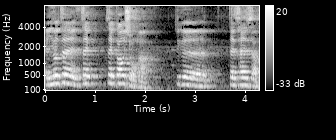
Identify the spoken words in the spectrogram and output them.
以后在在在高雄啊，这个在菜市场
